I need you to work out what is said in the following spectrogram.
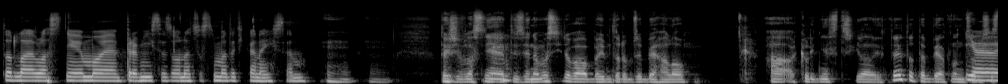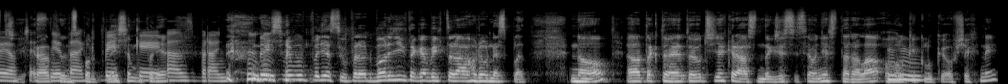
Tohle je vlastně moje první sezóna, co s nima teďka nejsem. Mhm, mhm. Takže vlastně ty jsi namasíroval, aby jim to dobře běhalo a, a klidně stříleli. To je to ten biatlon, co Jo, se jo, jo, ten tak. sport nejsem úplně, a zbraň. nejsem úplně super odborník, tak abych to náhodou nesplet. No, a, tak to je, to je určitě krásné, takže jsi se o ně starala, o holky, kluky, o všechny,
